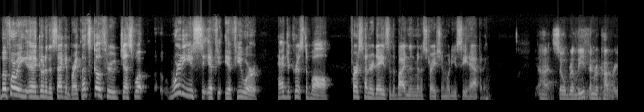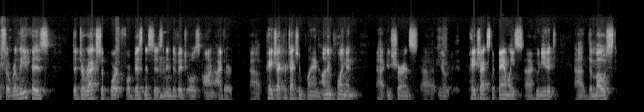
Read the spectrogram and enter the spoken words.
before we uh, go to the second break, let's go through just what where do you see if if you were had your crystal ball first 100 days of the Biden administration, what do you see happening? Uh, so relief and recovery. So relief is the direct support for businesses and individuals on either uh, paycheck protection plan, unemployment uh, insurance, uh, you know, paychecks to families uh, who need it uh, the most.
